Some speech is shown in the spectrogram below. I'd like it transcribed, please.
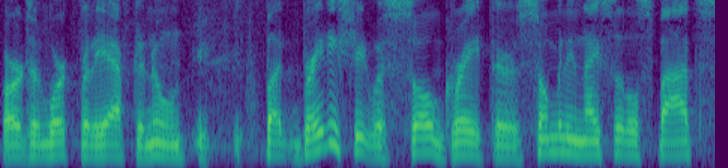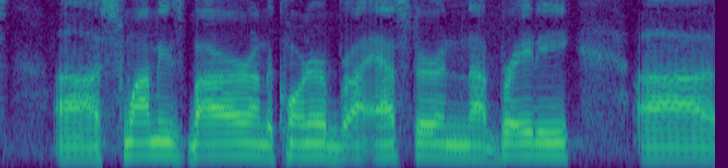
or to work for the afternoon. But Brady Street was so great. There's so many nice little spots. Uh, Swami's Bar on the corner of uh, Astor and uh, Brady. Uh,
